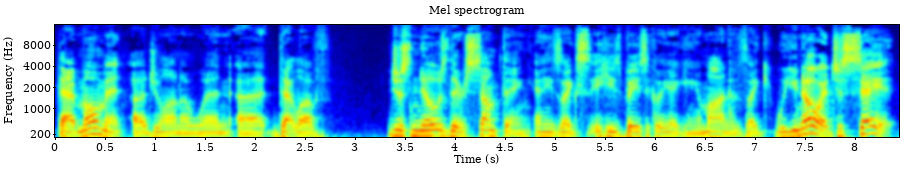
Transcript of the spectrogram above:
that moment, uh, Julana, when uh, Dyatlov just knows there's something, and he's like, he's basically egging him on. It's like, well, you know it, just say it.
